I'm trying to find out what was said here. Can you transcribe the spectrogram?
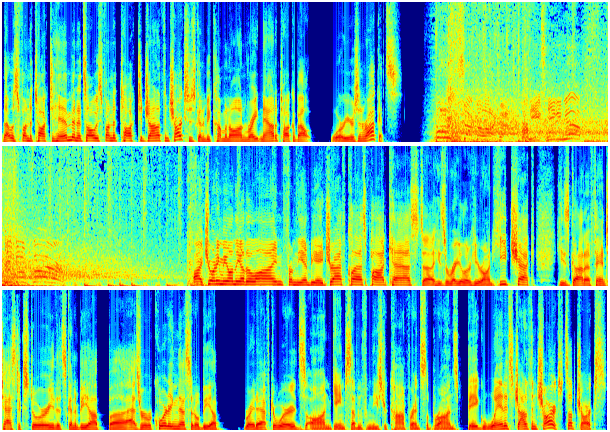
That was fun to talk to him, and it's always fun to talk to Jonathan Tjarks, who's going to be coming on right now to talk about Warriors and Rockets. Boom shakalaka! He's heating up. He's on fire. All right, joining me on the other line from the NBA Draft Class podcast. Uh, he's a regular here on Heat Check. He's got a fantastic story that's going to be up uh, as we're recording this. It'll be up right afterwards on Game Seven from the Eastern Conference. LeBron's big win. It's Jonathan Tjarks. What's up, Charks?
